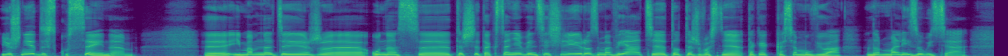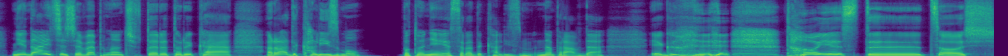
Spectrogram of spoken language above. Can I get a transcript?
już niedyskusyjnym. E, I mam nadzieję, że u nas też się tak stanie, więc jeśli rozmawiacie, to też właśnie, tak jak Kasia mówiła, normalizujcie. Nie dajcie się wepchnąć w tę retorykę radykalizmu bo to nie jest radykalizm, naprawdę. To jest y, coś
